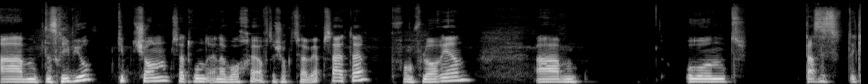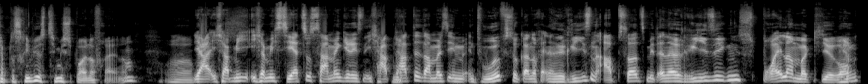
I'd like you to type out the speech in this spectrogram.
Ähm, das Review gibt schon seit rund einer Woche auf der Shock 2 Webseite von Florian. Ähm, und das ist, ich glaube, das Review ist ziemlich spoilerfrei, ne? Oder ja, ich habe mich, ich habe mich sehr zusammengerissen. Ich hab, ja. hatte damals im Entwurf sogar noch einen riesen Absatz mit einer riesigen Spoiler-Markierung, ja.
